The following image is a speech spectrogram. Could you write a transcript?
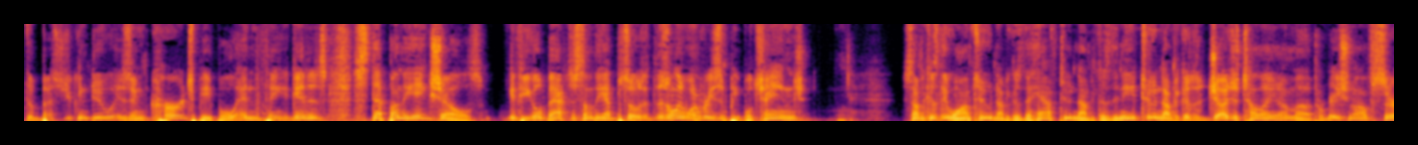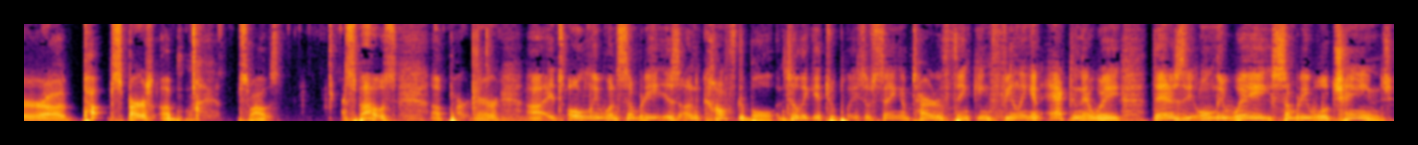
The best you can do is encourage people. And the thing, again, is step on the eggshells. If you go back to some of the episodes, there's only one reason people change. It's not because they want to, not because they have to, not because they need to, not because a judge is telling them, a probation officer, a spouse, a spouse, spouse, a partner. Uh, it's only when somebody is uncomfortable until they get to a place of saying, I'm tired of thinking, feeling, and acting that way. That is the only way somebody will change.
